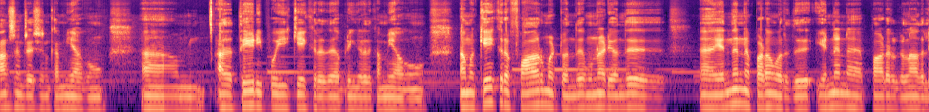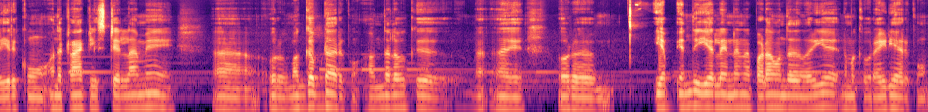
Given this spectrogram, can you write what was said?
கான்சன்ட்ரேஷன் கம்மியாகும். அதை தேடி போய் கேட்குறது அப்படிங்கிறது கம்மியாகும். நம்ம கேட்குற ஃபார்மட் வந்து முன்னாடி வந்து என்னென்ன படம் வருது என்னென்ன பாடல்கள்லாம் அதில் இருக்கும் அந்த ட்ராக் லிஸ்ட் எல்லாமே ஒரு மக்கப்டாக இருக்கும். அந்தளவுக்கு ஒரு எப் எந்த இயரில் என்னென்ன படம் வந்தது வரைய நமக்கு ஒரு ஐடியா இருக்கும்.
